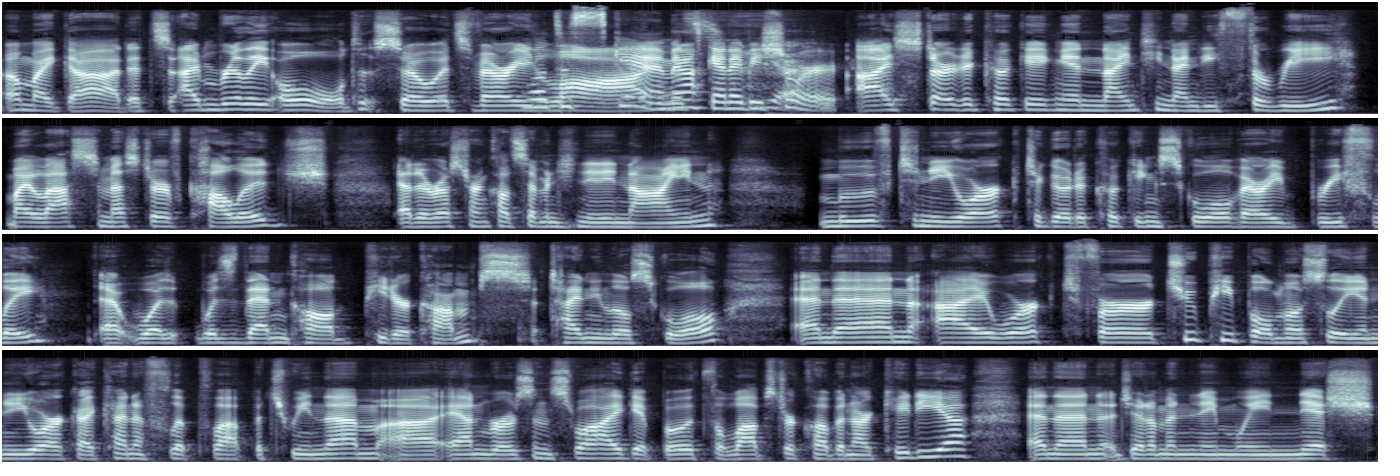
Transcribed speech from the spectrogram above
Oh my God, it's I'm really old, so it's very well, it's long. A skim. It's going to be yeah. short. I started cooking in 1993, my last semester of college, at a restaurant called 1789 moved to New York to go to cooking school very briefly at what was then called Peter Kump's, a tiny little school. And then I worked for two people mostly in New York. I kind of flip flop between them. Uh, Anne Rosenzweig at both the Lobster Club in Arcadia, and then a gentleman named Wayne Nish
